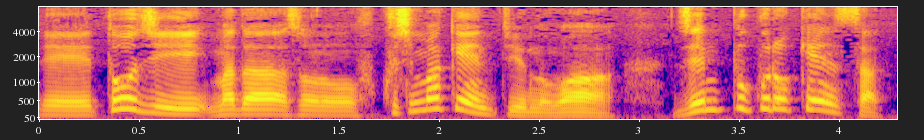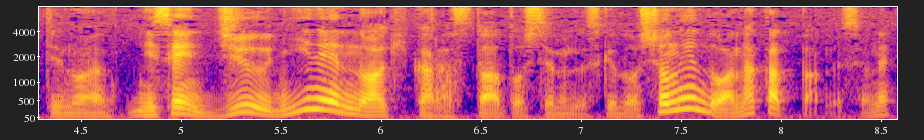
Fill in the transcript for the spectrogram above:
で当時まだその福島県っていうのは全袋検査っていうのは2012年の秋からスタートしてるんですけど初年度はなかったんですよね。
